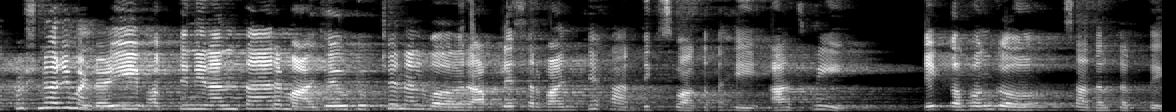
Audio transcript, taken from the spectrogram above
रामकृष्णहरी मंडळी भक्ती निरंतर माझ्या यूट्यूब चॅनलवर आपले सर्वांचे हार्दिक स्वागत आहे. आज मी एक अभंग सादर करते.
